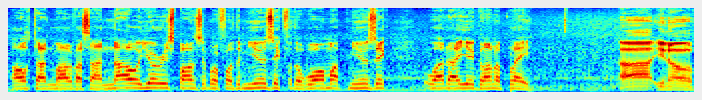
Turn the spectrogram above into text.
auch dann mal was an. Now you're responsible for the music, for the warm-up music. What are you gonna play? Uh, you know,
